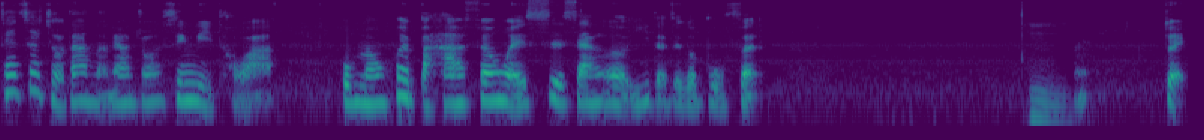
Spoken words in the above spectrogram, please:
在这九大能量中心里头啊，我们会把它分为四三二一的这个部分。嗯，对，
